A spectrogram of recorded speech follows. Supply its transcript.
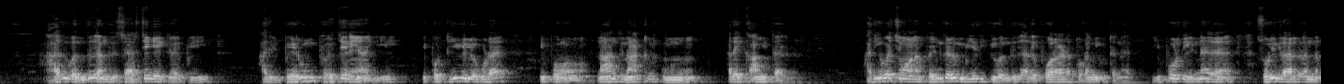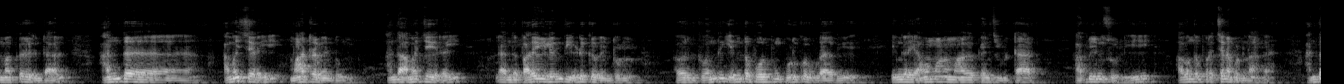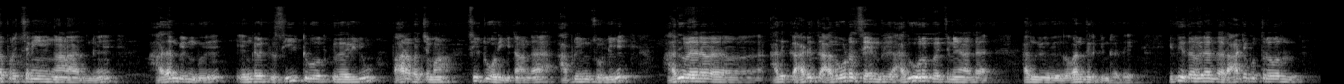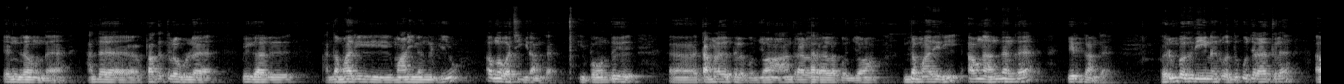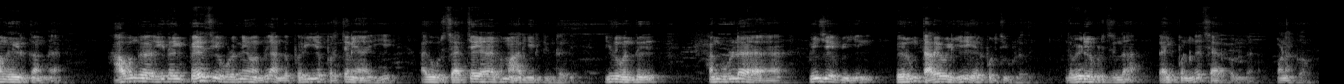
அது வந்து அங்கு சர்ச்சையை கிளப்பி அதில் பெரும் பிரச்சனையாகி இப்போ டிவியில் கூட இப்போ நான்கு நாட்களுக்கு முன் அதை காமித்தார்கள். அதிகபட்சமான பெண்களும் மீதிக்கு வந்து அதை போராட தொடங்கிவிட்டனர். இப்பொழுது என்ன சொல்கிறார்கள் அந்த மக்கள் என்றால் அந்த அமைச்சரை மாற்ற வேண்டும். அந்த அமைச்சரை அந்த பதவியிலிருந்து எடுக்க வேண்டும். அவருக்கு வந்து எந்த பொறுப்பும் கொடுக்கக்கூடாது எங்களை அவமானமாக பேசிவிட்டார் அப்படின்னு சொல்லி அவங்க பிரச்சனை பண்ணாங்க. அந்த பிரச்சனையும் காணாதுன்னு அதன் பின்பு எங்களுக்கு சீட்டு ஒதுக்குதலையும் பாரபட்சமாக சீட்டு ஒதுக்கிட்டாங்க அப்படின்னு சொல்லி அது வேற அதுக்கு அடுத்து அதோடு சேர்ந்து அது ஒரு பிரச்சனையாக அங்கு வந்திருக்கின்றது. இது தவிர அந்த ராஜபுத்திரவர் என்கிறவங்க அந்த பக்கத்தில் உள்ள பீகார் அந்த மாதிரி மாநிலங்கள்லேயும் அவங்க வச்சுக்கிறாங்க இப்போ வந்து தமிழகத்தில் கொஞ்சம் ஆந்திராவில் கொஞ்சம் இந்த மாதிரி அவங்க அங்கங்கே இருக்காங்க. பெரும்பகுதியினர் வந்து குஜராத்தில் அவங்க இருக்காங்க. அவங்க இதை பேசிய உடனே வந்து அங்கே பெரிய பிரச்சனையாகி அது ஒரு சர்ச்சையாக மாறியிருக்கின்றது. இது வந்து அங்குள்ள பிஜேபியில் பெரும் தலைவலியை ஏற்படுத்தியுள்ளது. இந்த வீடியோ பிடிச்சிருந்தா லைக் பண்ணுங்கள் ஷேர் பண்ணுங்கள் வணக்கம்.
